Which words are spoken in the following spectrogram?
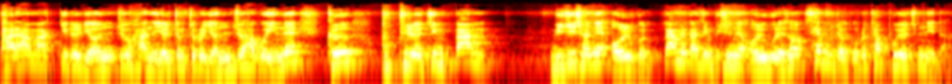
바람악기를 연주하는 열정적으로 연주하고 있는 그 부풀려진 빰 뮤지션의 얼굴, 뺨을 가진 뮤지션의 얼굴에서 세부적으로 다 보여집니다.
